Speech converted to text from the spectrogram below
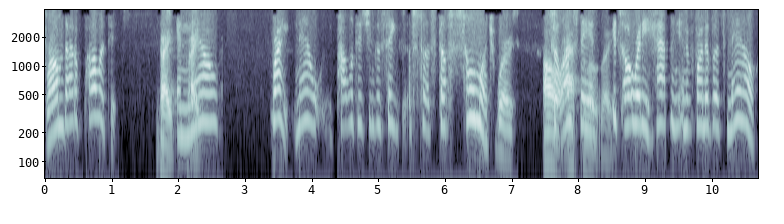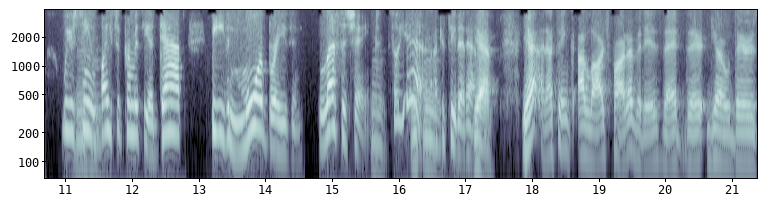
drummed out of politics. right. And right. now, right now, politicians can say stuff so much worse. oh, so I'm absolutely. saying it's already happening in front of us now. We're seeing Mhm. white supremacy adapt, be even more brazen, less ashamed. Mhm. So yeah, Mhm. I can see that happening. Yeah, yeah, and I think a large part of it is that there, you know, there's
